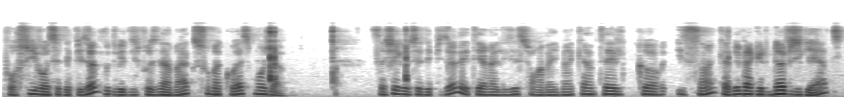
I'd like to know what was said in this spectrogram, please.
Pour suivre cet épisode, vous devez disposer d'un Mac sous macOS Mojave. Sachez que cet épisode a été réalisé sur un iMac Intel Core i5 à 2,9 GHz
